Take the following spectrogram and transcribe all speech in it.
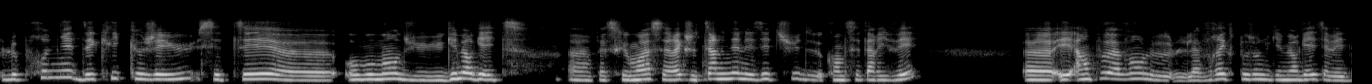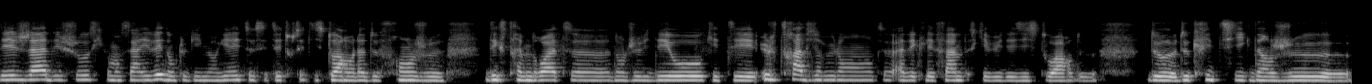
le 1er déclic que j'ai eu, c'était, heu, au moment du Gamergate. Heu, parce que moi, c'est vrai que je terminais mes études quand c'est arrivé. Heu, et un peu avant la vraie explosion du Gamergate, il y avait déjà des choses qui commençaient à arriver. Donc le Gamergate, c'était toute cette histoire, voilà, de franges, d'extrême droite, dans le jeu vidéo, qui était ultra virulente avec les femmes, parce qu'il y avait eu des histoires de critiques d'un jeu,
